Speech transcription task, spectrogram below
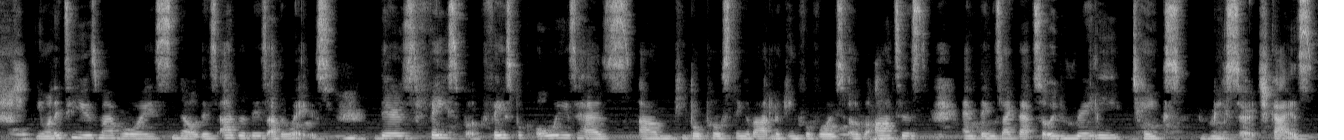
you wanted to use my voice. No, there's other there's other ways. There's Facebook. Facebook always has um, people posting about looking for voiceover artists and things like that. So it really takes research, guys.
